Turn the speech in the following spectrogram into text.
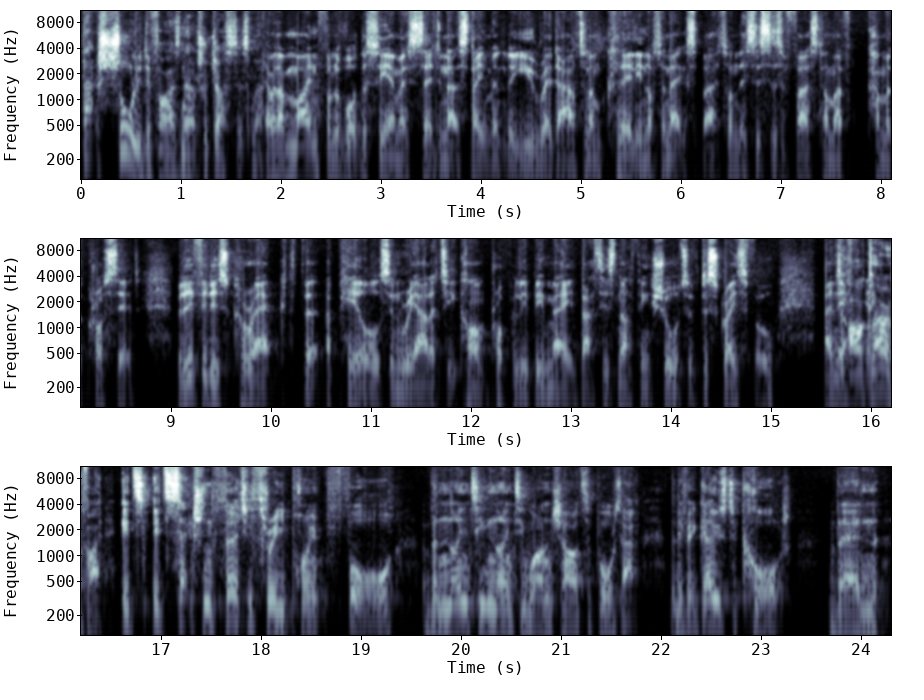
That surely defies natural justice, man. I mean, I'm mindful of what the CMS said in that statement that you read out, and I'm clearly not an expert on this. This is the first time I've come across it. But if it is correct that appeals in reality can't properly be made, that is nothing short of disgraceful. And so if, I'll clarify. It's it's section 33.4 of the 1991 Child Support Act that if it goes to court, then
